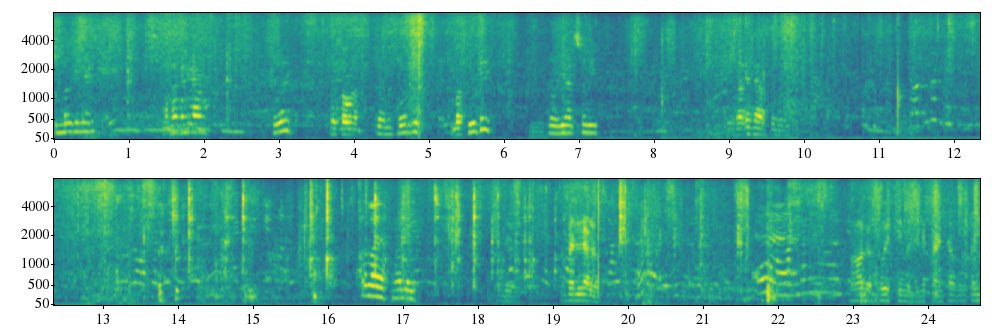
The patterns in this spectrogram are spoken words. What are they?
ਕੰਬਲ ਕਿੰਨੇ ਨੇ? ਨੰਬਰ ਕਿੰਨੇ ਆ? ਹੋਰ? ਤੇ 100 ਚੱਲ ਹੋਰ ਵੀ ਬਸ। ਸੂਟ ਹੀ 2820 ਸਾਢੇ ਚਾਰ ਸੌ। ਚਲ ਹਲੋ ਬਿੱਲ ਲੈ। ਲਓ। ਆਹ ਵੇਖੋ ਇੱਥੇ ਮਿਲਦੇ ਨੇ ਪੈਂਟਾਂ ਪੂੰਟਾਂ ਹੀ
